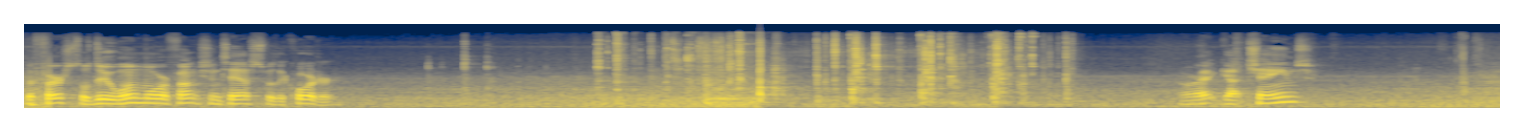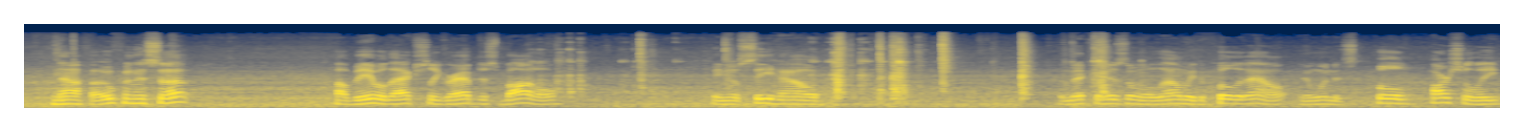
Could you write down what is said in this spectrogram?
But first we'll do one more function test with a quarter. Alright, got change. Now if I open this up, I'll be able to actually grab this bottle and you'll see how the mechanism will allow me to pull it out and when it's pulled partially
